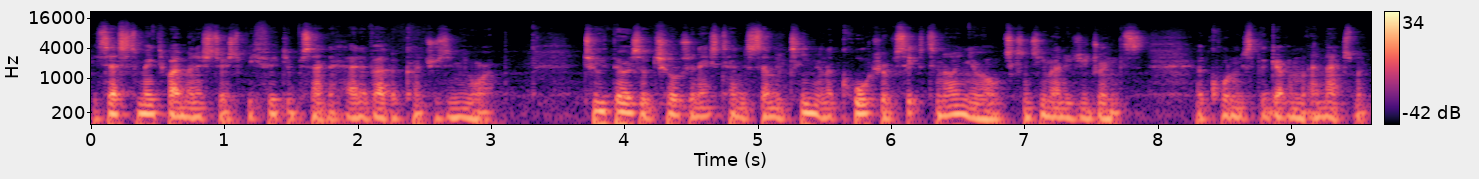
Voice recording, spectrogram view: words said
is estimated by ministers to be 50% ahead of other countries in Europe. Two thirds of children aged 10 to 17 and a quarter of 6 to 9 year olds consume energy drinks, according to the government announcement.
